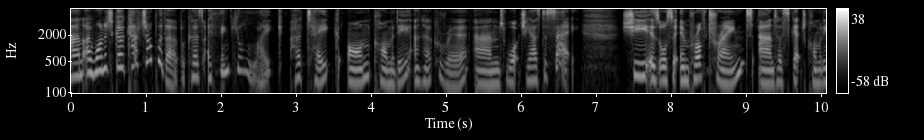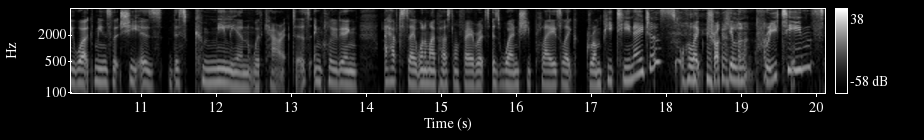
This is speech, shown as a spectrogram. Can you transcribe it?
And I wanted to go catch up with her because I think you'll like her take on comedy and her career and what she has to say. She is also improv trained, and her sketch comedy work means that she is this chameleon with characters, including, I have to say, one of my personal favorites is when she plays like grumpy teenagers or like truculent preteens.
